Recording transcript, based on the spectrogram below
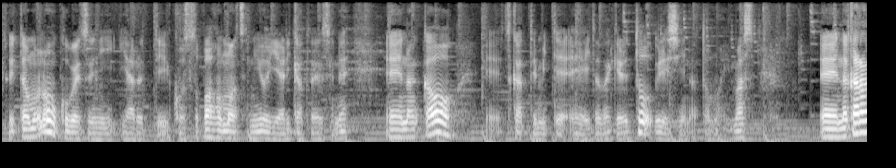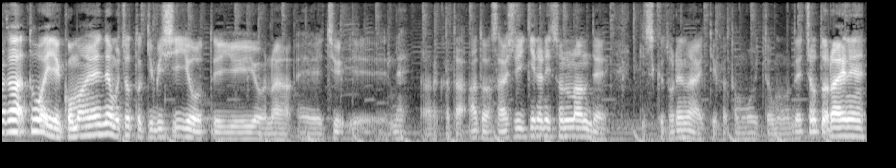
そういったものを個別にやるっていうコストパフォーマンスに良いやり方ですね、え、なんかを使ってみていただけると嬉しいなと思います。えー、なかなかとはいえ5万円でもちょっと厳しいよっていうような、えーえー、ね、あの方、あとは最初いきなりそんなんでリスク取れないという方も多いと思うので、ちょっと来年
